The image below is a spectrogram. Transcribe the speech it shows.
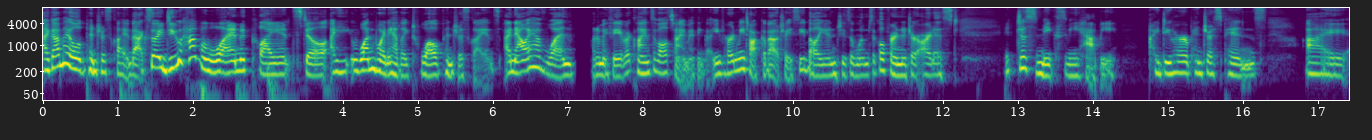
I got my old Pinterest client back. So I do have one client still. I one point I had like 12 Pinterest clients. I now I have one one of my favorite clients of all time. I think you've heard me talk about Tracy Bellion. She's a whimsical furniture artist. It just makes me happy. I do her Pinterest pins. I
